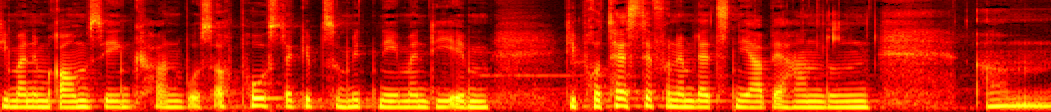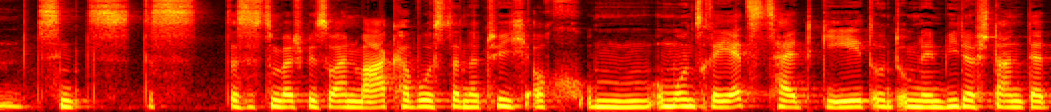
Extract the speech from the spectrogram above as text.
die man im Raum sehen kann, wo es auch Poster gibt zum Mitnehmen, die eben die Proteste von dem letzten Jahr behandeln. Ähm, sind, das, das ist zum Beispiel so ein Marker, wo es dann natürlich auch um, um unsere Jetztzeit geht und um den Widerstand, der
